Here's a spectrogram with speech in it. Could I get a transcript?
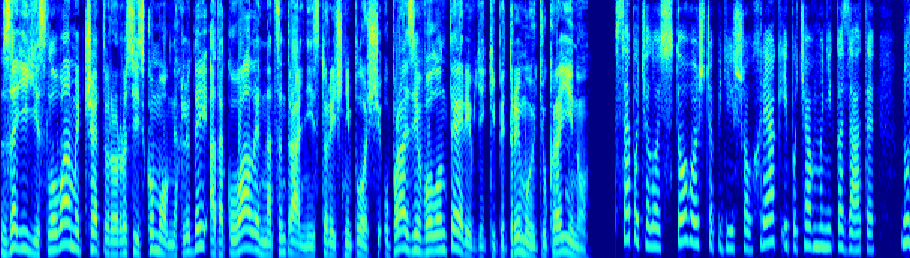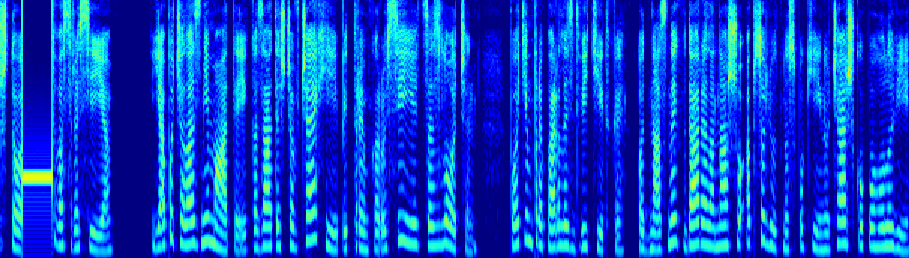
За її словами, четверо російськомовних людей атакували на центральній історичній площі у Празі волонтерів, які підтримують Україну. Все почалось з того, що підійшов хряк і почав мені казати: Ну що, вас Росія? Я почала знімати і казати, що в Чехії підтримка Росії це злочин. Потім приперлись дві тітки. Одна з них вдарила нашу абсолютно спокійну чешку по голові,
